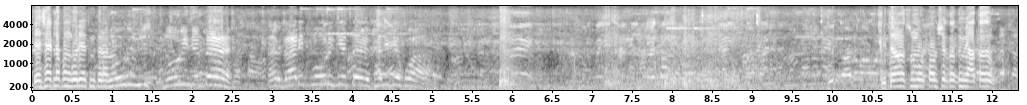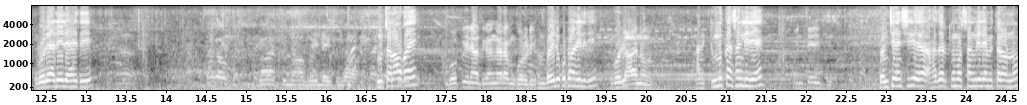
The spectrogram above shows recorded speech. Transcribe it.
त्या साईडला पण गोरी आहेत मित्रांनो येते गाडीत येते खाली मित्रांनो समोर पाहू शकता तुम्ही आता गोरे आलेले आहे ते. तुमचं नाव काय? गोपीनाथ गंगाराम कोरडे. बैल कुठून आलेली ती? गोरी? आणि किंमत काय सांगलेली आहे? पंच्याऐंशी. पंच्याऐंशी हजार किंमत सांगलेली आहे मित्रांनो.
